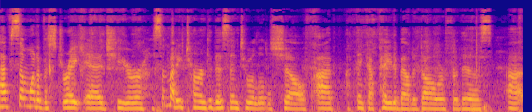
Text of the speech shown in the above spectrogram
Have somewhat of a straight edge here. Somebody turned this into a little shelf. I, I think I paid about a dollar for this, uh,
